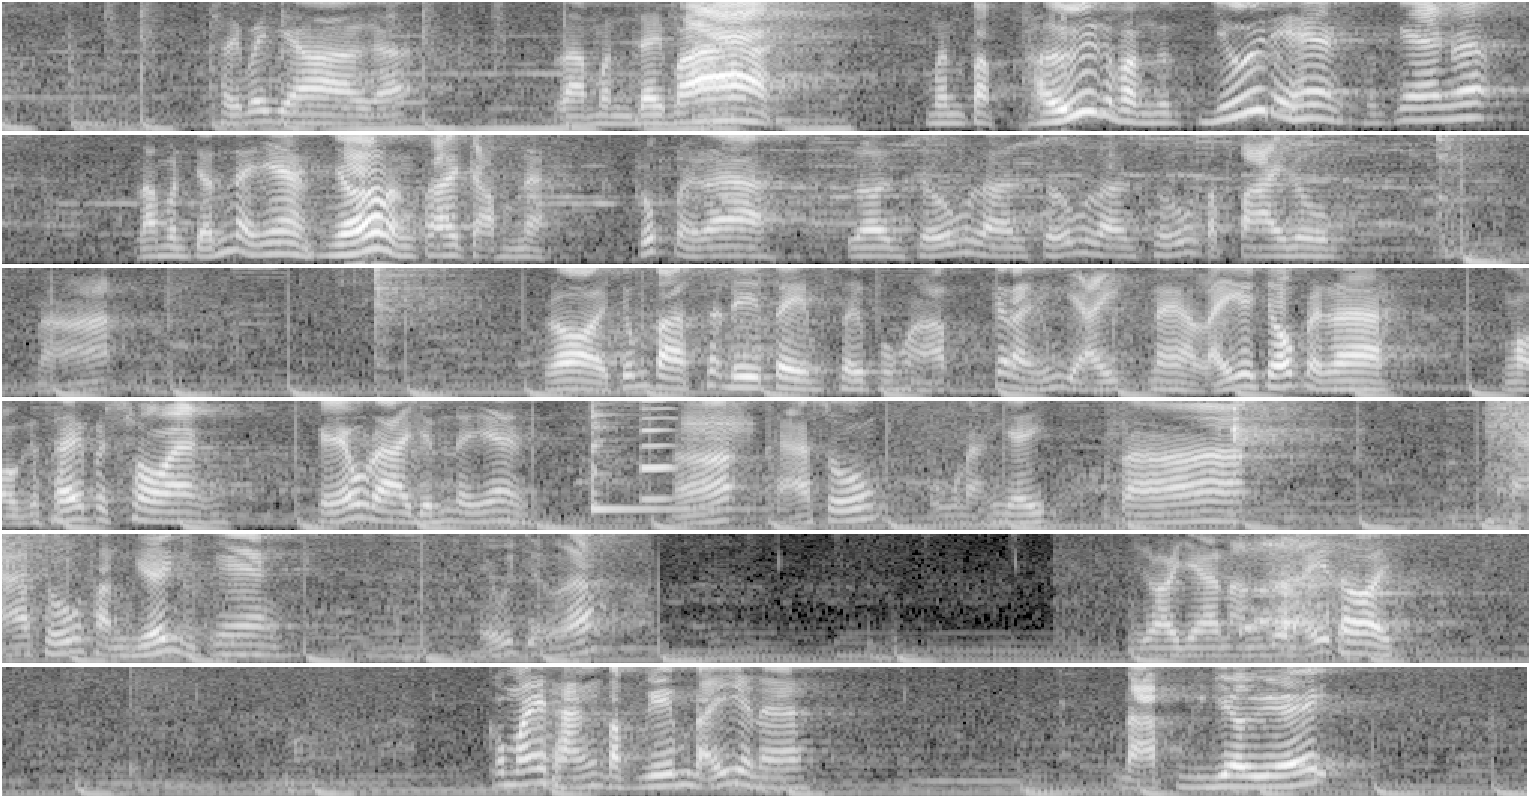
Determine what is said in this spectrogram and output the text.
Thì bây giờ á, là mình đề ba. Mình tập thử cái phần ngực dưới đi ha, ngực ngang á. Là mình chỉnh này nha, nhớ là tay cầm nè. Rút này ra, lên xuống lên xuống lên xuống, tập tay luôn. Đó. Rồi, chúng ta sẽ đi tìm sự phù hợp. Cái này cũng vậy nè lấy cái chốt này ra. Ngồi cái thế phải xoan, kéo ra vịnh này nha đó hạ xuống. Ủa, nặng vậy? Đó. Hạ xuống thành ghế ngực ngang. Hiểu chưa? Rồi giờ nằm cho đẩy thôi. Có mấy thằng tập game đẩy vậy nè. Đạp dơ ghế.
